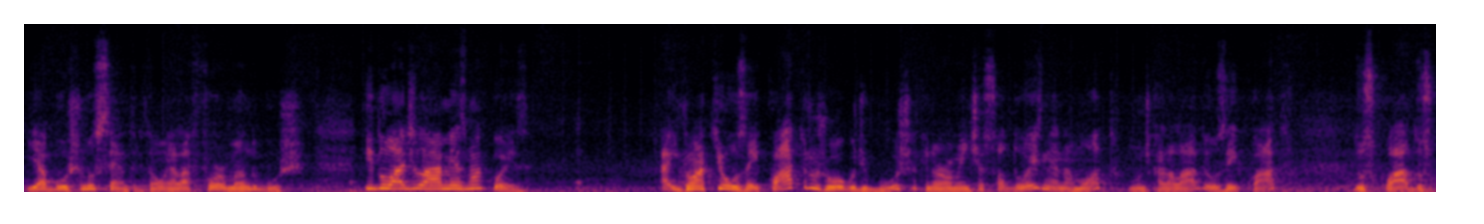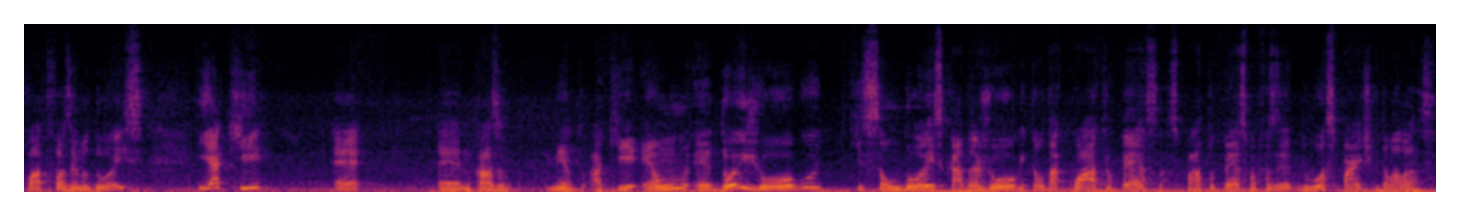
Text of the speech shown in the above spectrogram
E a bucha no centro, então ela formando bucha. E do lado de lá a mesma coisa. Ah, então aqui eu usei quatro jogos de bucha, que normalmente é só dois, né, na moto, um de cada lado, eu usei quatro, dos quatro, dos quatro fazendo dois, e aqui é, é no caso, minto, aqui é, um, é dois jogos, que são dois cada jogo, então dá quatro peças, quatro peças para fazer duas partes da balança.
